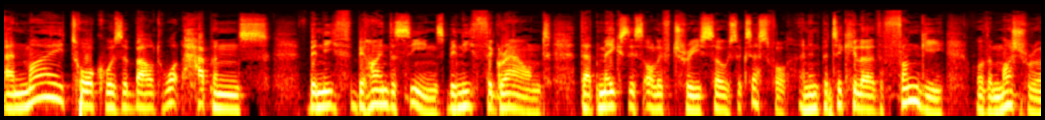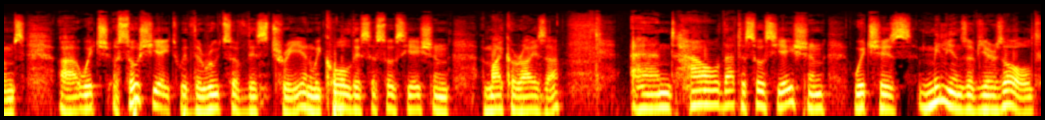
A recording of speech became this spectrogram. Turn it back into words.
And my talk was about what happens beneath, behind the scenes, beneath the ground, that makes this olive tree so successful. And in particular, the fungi or the mushrooms, uh, which associate with the roots of this tree, and we call this association mycorrhiza and how that association, which is millions of years old,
